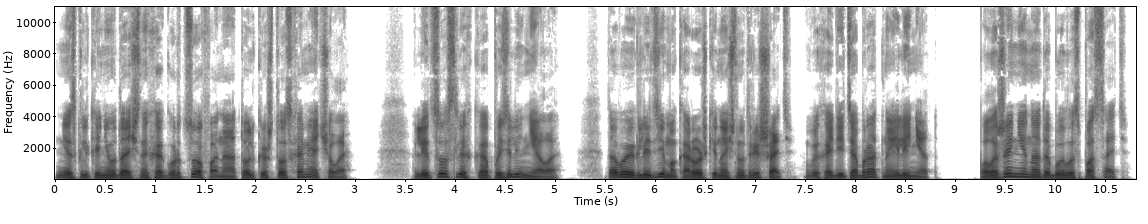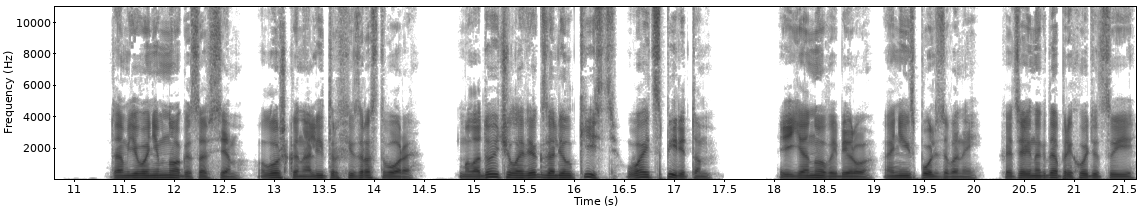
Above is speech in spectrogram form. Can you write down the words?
Несколько неудачных огурцов она только что схомячила. Лицо слегка позеленело. Того и гляди, макарошки начнут решать, выходить обратно или нет. Положение надо было спасать. Там его немного совсем, ложка на литр физраствора. Молодой человек залил кисть white спиритом. И я новый беру, а не использованный. Хотя иногда приходится и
